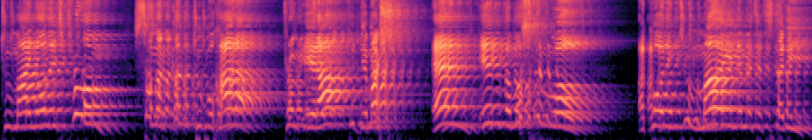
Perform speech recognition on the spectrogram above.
to my knowledge, from Samarkand to Bukhara, from Iraq to Dimashq, and in the Muslim world, according to my limited study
